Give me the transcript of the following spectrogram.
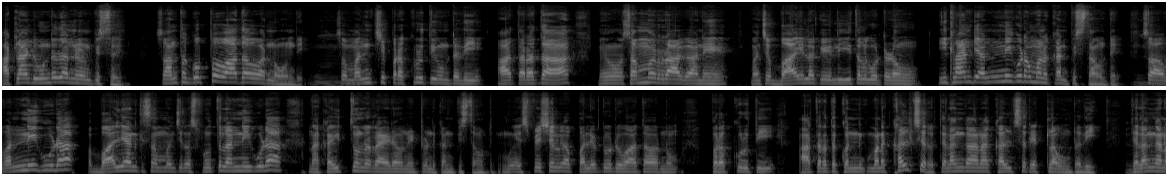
అట్లాంటివి ఉండదని అనిపిస్తది. సో అంత గొప్ప వాతావరణం ఉంది. సో. మంచి ప్రకృతి ఉంటది. ఆ తర్వాత మేము సమ్మర్ రాగానే మంచి బాయిలకెళ్ళి ఈతలు కొట్టడం ఇట్లాంటియన్నీ గూడా మనకు కనిపిస్తా ఉంటాయి. సో. అవన్నీ గూడా బాల్యానికి సంబంధించిన స్మృతులన్నీ గూడా నా కవిత్వంలో రాయడం అనేటువంటిది కనిపిస్తా ఉంటుంది. ఎస్పెషల్‌గా పల్లెటూరి వాతావరణం, ప్రకృతి ఆ తర్వాత కొన్ని మన కల్చర్ తెలంగాణ కల్చర్ ఎట్లా ఉంటది? తెలంగాణ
